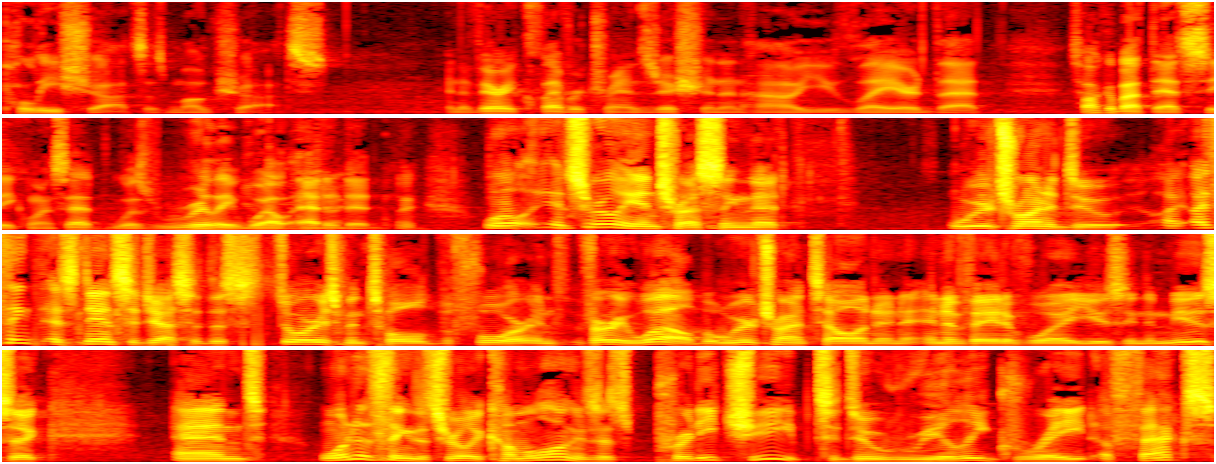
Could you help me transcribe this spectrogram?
police shots as mug shots and a very clever transition in how you layered that. Talk about that sequence. That was really well edited. Well, it's really interesting that we were trying to do. I, I, think, as Dan suggested, the story's been told before and very well, but we were trying to tell it in an innovative way using the music. And one of the things that's really come along is it's pretty cheap to do really great effects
